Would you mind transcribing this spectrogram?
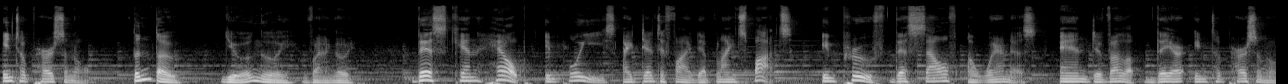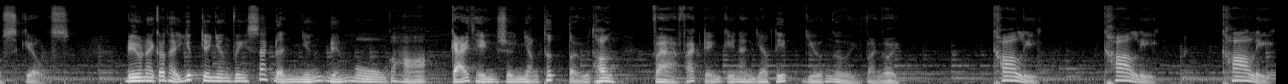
interpersonal. Tính từ giữa người và người. This can help employees identify their blind spots improve their self-awareness and develop their interpersonal skills. Điều này có thể giúp cho nhân viên xác định những điểm mù của họ, cải thiện sự nhận thức tự thân và phát triển kỹ năng giao tiếp giữa người và người. Colleague, colleague, colleague,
